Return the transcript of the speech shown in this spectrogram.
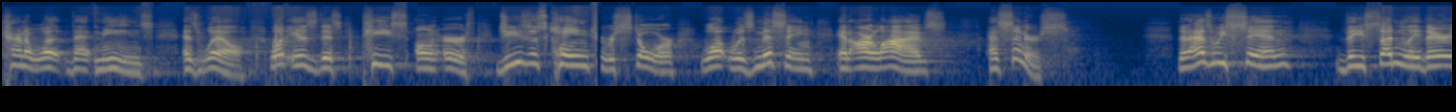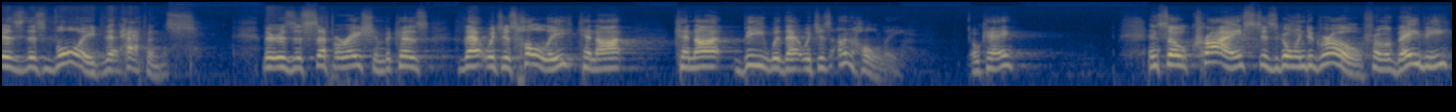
kind of what that means as well. What is this peace on earth? Jesus came to restore what was missing in our lives as sinners. That as we sin, the, suddenly there is this void that happens. There is this separation because that which is holy cannot, cannot be with that which is unholy. Okay? And so Christ is going to grow from a baby,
